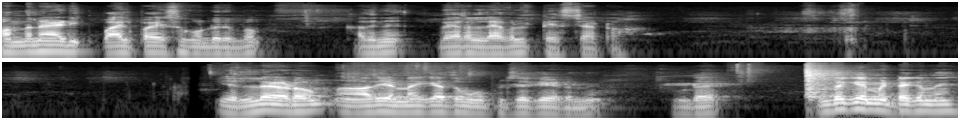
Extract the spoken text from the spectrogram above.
പന്തനാഴി പാൽപ്പായസം കൊണ്ടുവരുമ്പം അതിന് വേറെ ലെവൽ ടേസ്റ്റ് ആട്ടോ. എല്ലായിടവും ആദ്യം എണ്ണയ്ക്കകത്ത് മൂപ്പിച്ചൊക്കെ ഇടുന്നു. ഇവിടെ എന്തൊക്കെയാണ് മിട്ടേക്കുന്നത്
